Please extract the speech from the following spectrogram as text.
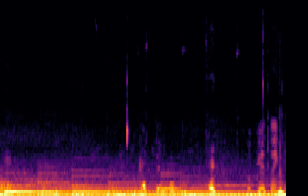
하나 어때? 다 오케이 땡큐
